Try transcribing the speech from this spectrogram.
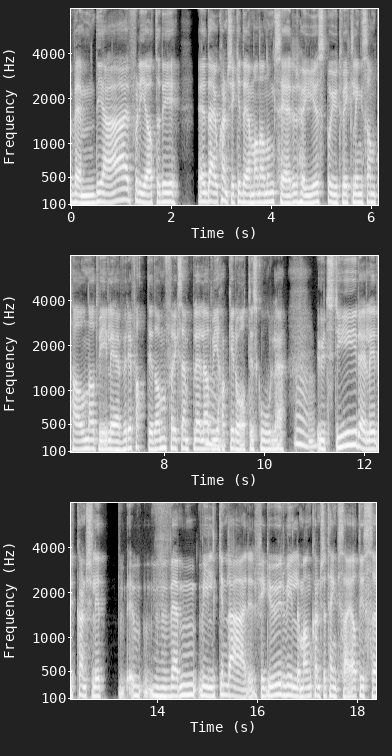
hvem de er, fordi at de eh, det er jo kanskje ikke det man annonserer høyest på utviklingssamtalen, at vi lever i fattigdom, f.eks., eller at mm. vi har ikke råd til skoleutstyr, mm. eller kanskje litt hvem, hvilken lærerfigur ville man kanskje tenke seg at disse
